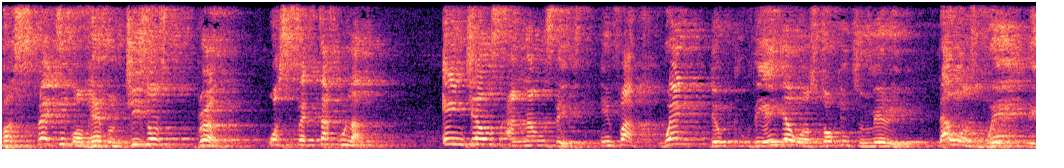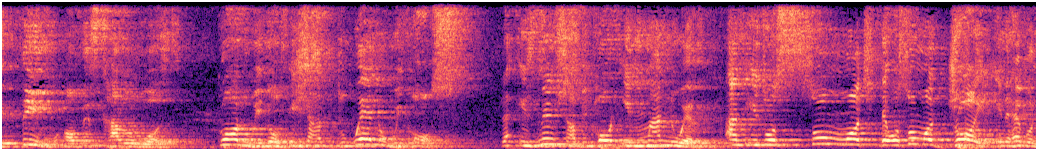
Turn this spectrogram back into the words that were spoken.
perspective of heaven, Jesus' birth was spectacular. Angels announced it. In fact, when the, the angel was talking to Mary, that was where the theme of this carol was God with us, he shall dwell with us. That his name shall be called Emmanuel. And it was so much, there was so much joy in heaven.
